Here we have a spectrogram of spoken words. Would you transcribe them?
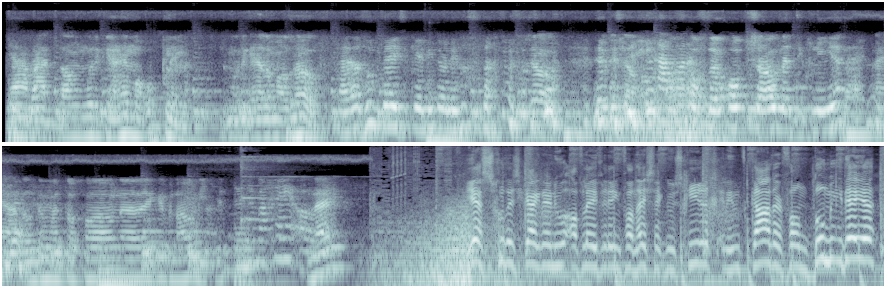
Ja, maar dan moet ik er helemaal opklimmen. Dan moet ik helemaal zo. Ja, dat hoeft deze keer niet door Niels. Zo. Moet ik dan of erop zo met de knieën. Nou ja, dan doen we toch gewoon, eh, ik heb een olietje. Doe maar geen oog. Nee? Yes, goed dat je kijkt naar een nieuwe aflevering van Hashtag Nieuwsgierig. En in het kader van domme ideeën, we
